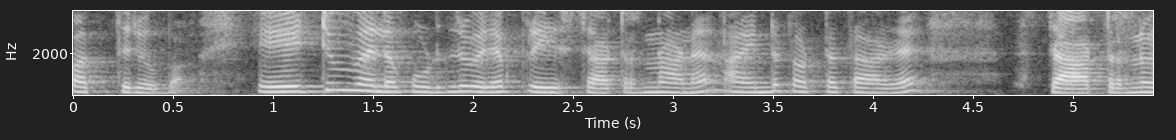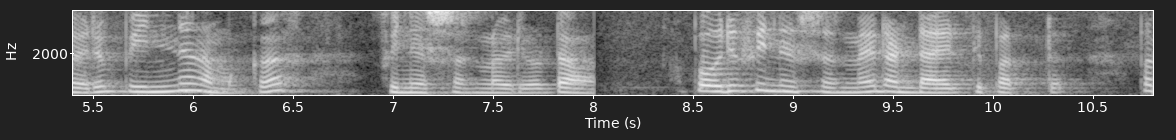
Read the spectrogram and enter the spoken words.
പത്ത് രൂപ. ഏറ്റവും വില കൂടുതൽ വരിക പ്രീ സ്റ്റാർട്ടറിനാണ് അതിന്റെ തൊട്ട് താഴെ സ്റ്റാർട്ടറിന് വരും. പിന്നെ നമുക്ക് ഫിനിഷറിന് വരും കേട്ടോ. അപ്പോൾ ഒരു ഫിനിഷറിന് രണ്ടായിരത്തി പത്ത്. അപ്പോൾ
